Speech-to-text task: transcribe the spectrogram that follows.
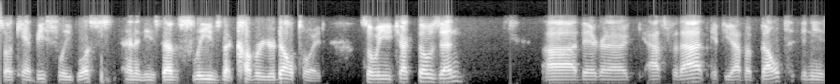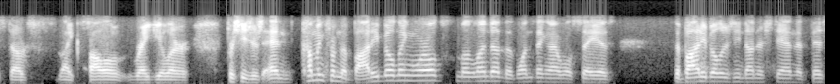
so it can't be sleeveless, and it needs to have sleeves that cover your deltoid. So when you check those in, uh, they're going to ask for that. If you have a belt, it needs to like follow regular procedures. And coming from the bodybuilding world, Melinda, the one thing I will say is the bodybuilders need to understand that this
